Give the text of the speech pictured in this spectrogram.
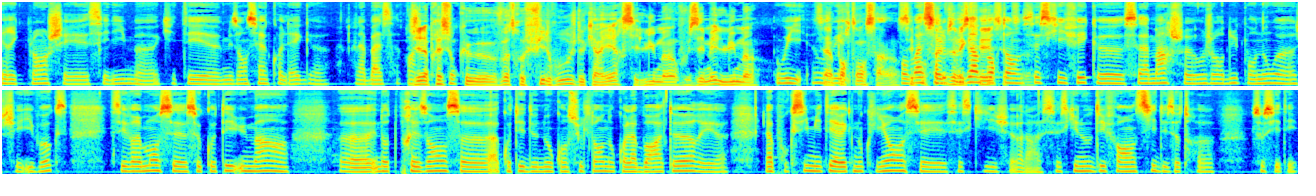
Eric euh, Planche et Célim, euh, qui étaient euh, mes anciens collègues à la base. J'ai l'impression que votre fil rouge de carrière, c'est l'humain. Vous aimez l'humain. Oui. C'est important ça. Hein. Pour moi, c'est le plus important. C'est ce qui fait que ça marche aujourd'hui pour nous chez Evox. C'est vraiment ce, côté humain euh, notre présence euh, à côté de nos consultants, nos collaborateurs et euh, la proximité avec nos clients, c'est ce, qui, voilà, ce qui nous différencie des autres sociétés.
